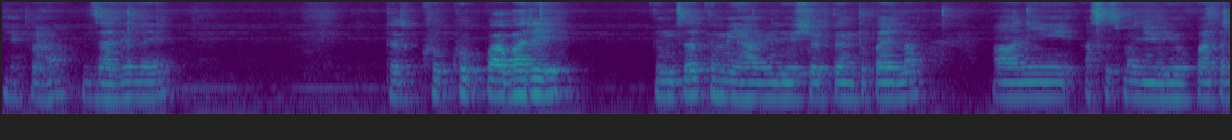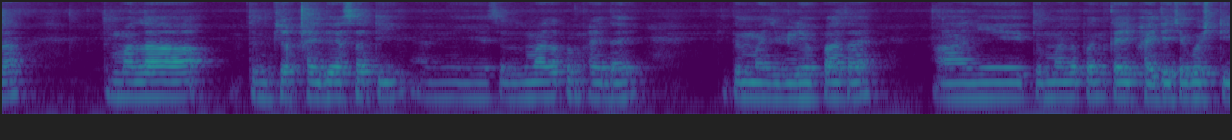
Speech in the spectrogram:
हे पहा झालेलं आहे. तर खूप खूप आभारी आहे तुमचा. तुम्ही हा व्हिडिओ शेवटपर्यंत पाहिला आणि असंच माझे व्हिडिओ पाहत राहा. तुम्हाला तुमच्या फायद्यासाठी आणि याचा माझा पण फायदा आहे की तुम्ही माझे व्हिडिओ पाहत आहे आणि तुम्हाला पण काही फायद्याच्या गोष्टी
